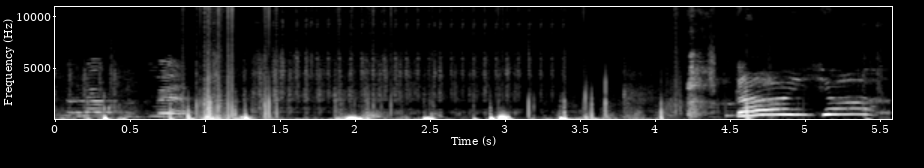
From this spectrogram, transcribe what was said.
Стріляти з мене. Та я.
